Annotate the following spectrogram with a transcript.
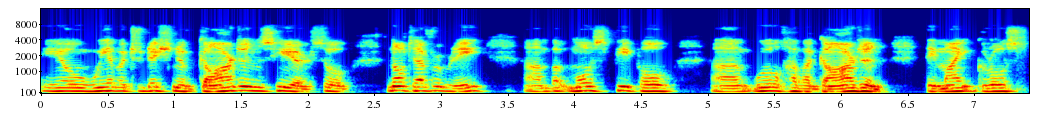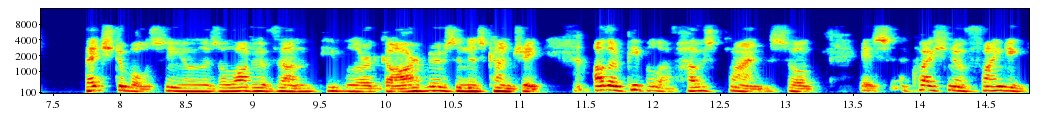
You know, we have a tradition of gardens here. So not everybody, um, but most people um, will have a garden. They might grow vegetables. You know, there's a lot of um, people are gardeners in this country. Other people have house plants. So it's a question of finding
